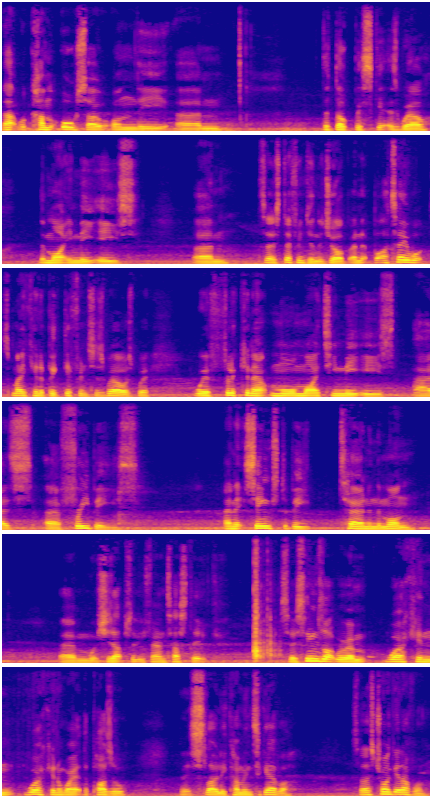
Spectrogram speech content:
that will come also on the um, the dog biscuit as well, the mighty meaties. Um, so it's definitely doing the job. And but I'll tell you what's making a big difference as well is we're we're flicking out more mighty meaties as uh, freebies, and it seems to be turning them on, um, which is absolutely fantastic. So it seems like we're um, working working away at the puzzle, and it's slowly coming together. So let's try and get another one.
